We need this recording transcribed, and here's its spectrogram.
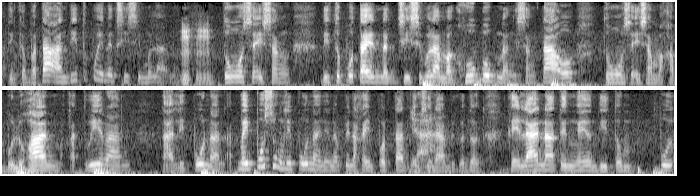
ating kabataan, dito po yung nagsisimula. No? Mhm. tungo sa isang dito po tayo nagsisimula maghubog ng isang tao tungo sa isang makabuluhan, makatwiran, nalipunan at may pusong lipunan yan ang pinaka-importante yung Yeah. sinabi ko doon. Kailangan natin ngayon dito pu-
